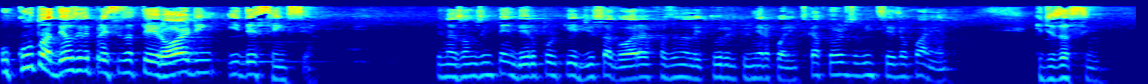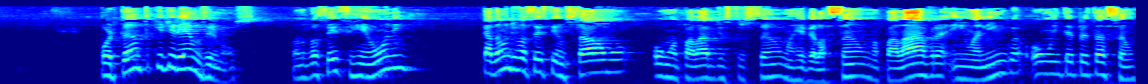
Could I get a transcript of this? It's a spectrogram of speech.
o culto a Deus, ele precisa ter ordem e decência. E nós vamos entender o porquê disso agora, fazendo a leitura de 1 Coríntios 14, do 26 ao 40, que diz assim: Portanto, que diremos, irmãos? Quando vocês se reúnem, cada um de vocês tem um salmo, ou uma palavra de instrução, uma revelação, uma palavra em uma língua ou uma interpretação.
